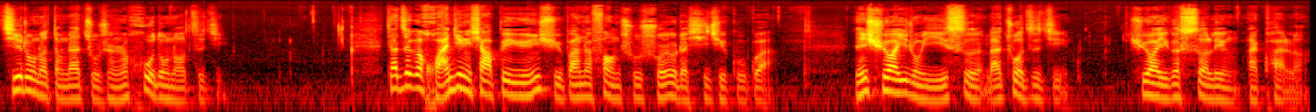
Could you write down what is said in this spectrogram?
激动的等待主持人互动到自己。在这个环境下被允许般的放出所有的稀奇古怪，人需要一种仪式来做自己，需要一个设令来快乐，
